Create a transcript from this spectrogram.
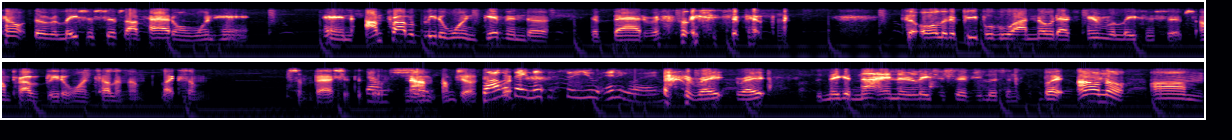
count the relationships I've had on one hand. And I'm probably the one giving the the bad relationship advice to all of the people who I know that's in relationships, I'm probably the one telling them like some some bad shit to do. shit. No, I'm, I'm joking. Why but- would they listen to you anyway? right, right. The nigga not in the relationship, you listen. But I don't know. Um,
